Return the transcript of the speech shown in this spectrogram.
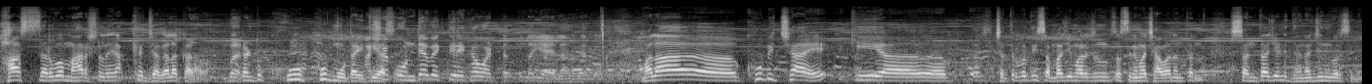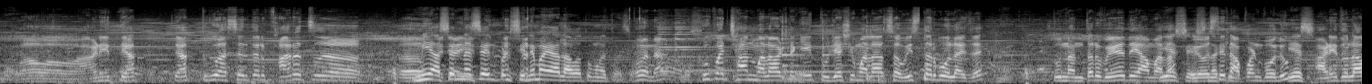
हां. सर्व महाराष्ट्राला अख्ख्या जगाला बर. कळावा कारण तो खूप खूप मोठा अशा इतिहास आहे कोणत्या व्यक्तिरेखा वाटतात तुला यायला हव्यात मला अ, खूप इच्छा आहे की अ, छत्रपती संभाजी महाराजांचा सिनेमा छावानंतर ना संताजी आणि धनाजींवर सिनेमा वा वा वा आणि त्यात त्यात तू असेल तर फारच अं, अं, मी मजा असेल येईल. नसेल पण सिनेमा यायला हवा तो महत्त्वाचा आहे. हो ना खूपच छान मला वाटतं की तुझ्याशी मला सविस्तर बोलायचंय तू नंतर वेळ दे आम्हाला Yes, yes, व्यवस्थित नक्की. आपण बोलू Yes. आणि तुला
